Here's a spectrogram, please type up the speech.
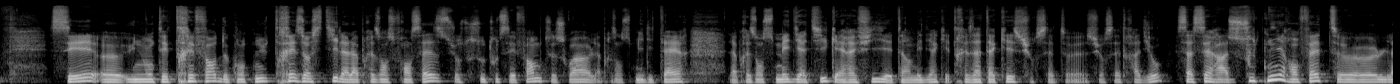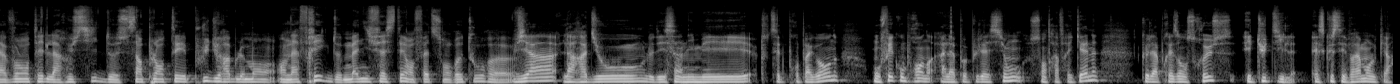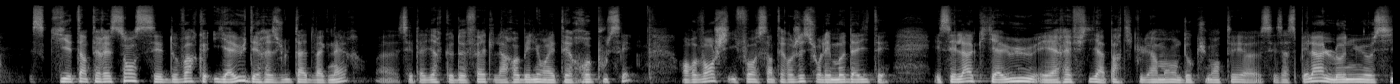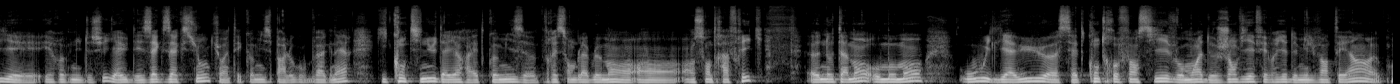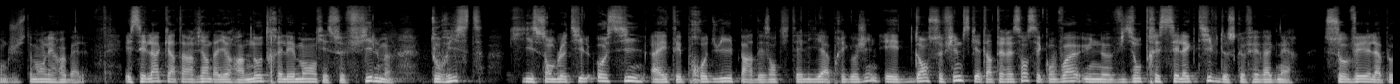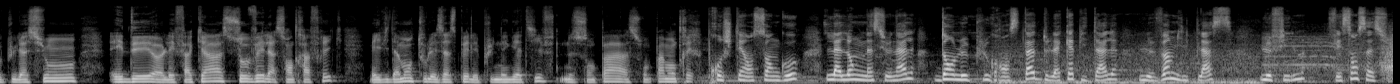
c'est euh, une montée très forte de contenu très hostile à la présence française, surtout sous toutes ses formes, que ce soit la présence militaire, la présence médiatique. RFI est un média qui est très attaqué sur cette euh, sur cette radio. Ça sert à soutenir en fait euh, la volonté de la Russie de s'implanter plus durablement en Afrique, de manifester en fait son retour. Via la radio, le dessin animé, toute cette propagande, on fait comprendre à la population centrafricaine que la présence russe est utile. Est-ce que c'est vraiment le cas? Ce qui est intéressant, c'est de voir qu'il y a eu des résultats de Wagner, euh, c'est-à-dire que de fait, la rébellion a été repoussée. En revanche, il faut s'interroger sur les modalités. Et c'est là qu'il y a eu, et RFI a particulièrement documenté euh, ces aspects-là, l'ONU aussi est, est revenu dessus, il y a eu des exactions qui ont été commises par le groupe Wagner, qui continuent d'ailleurs à être commises euh, vraisemblablement en, en Centrafrique, notamment au moment où il y a eu cette contre-offensive au mois de janvier-février 2021 contre justement les rebelles. Et c'est là qu'intervient d'ailleurs un autre élément qui est ce film touriste qui semble-t-il aussi a été produit par des entités liées à Prigogine. Et dans ce film, ce qui est intéressant, c'est qu'on voit une vision très sélective de ce que fait Wagner sauver la population, aider euh, les FACA, sauver la Centrafrique. Mais évidemment, tous les aspects les plus négatifs ne sont pas, sont pas montrés. Projeté en Sango, la langue nationale, dans le plus grand stade de la capitale, le 20 000 places, le film fait sensation.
